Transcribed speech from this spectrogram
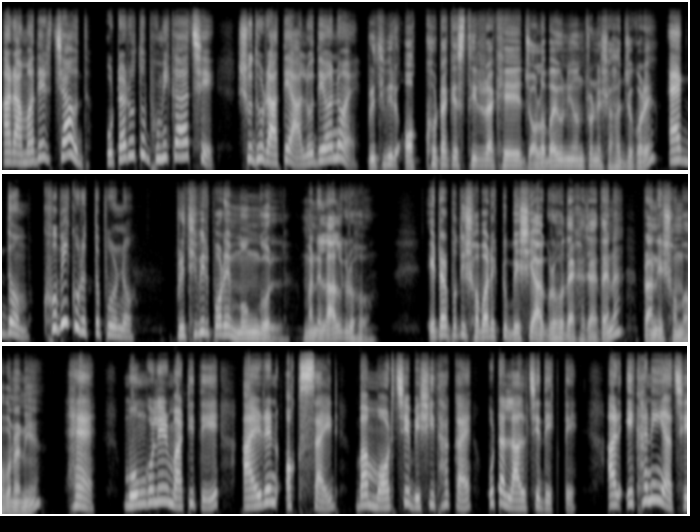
আর আমাদের চাঁদ ওটারও তো ভূমিকা আছে শুধু রাতে আলো দেওয়া নয়। পৃথিবীর অক্ষটাকে স্থির রাখে জলবায়ু নিয়ন্ত্রণে সাহায্য করে? একদম। খুবই গুরুত্বপূর্ণ। পৃথিবীর পরে মঙ্গল মানে লাল গ্রহ এটার প্রতি সবার একটু বেশি আগ্রহ দেখা যায় তাই না? প্রাণীর সম্ভাবনা নিয়ে? হ্যাঁ মঙ্গলের মাটিতে আয়রন অক্সাইড বা মরচে বেশি থাকায় ওটা লালচে দেখতে। আর এখানেই আছে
